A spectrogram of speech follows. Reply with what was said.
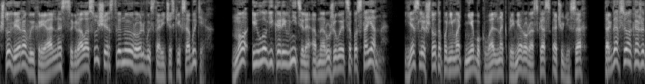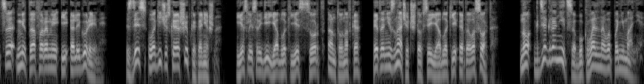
что вера в их реальность сыграла существенную роль в исторических событиях. Но и логика ревнителя обнаруживается постоянно. Если что-то понимать не буквально, к примеру, рассказ о чудесах, тогда все окажется метафорами и аллегориями. Здесь логическая ошибка, конечно. Если среди яблок есть сорт Антоновка, это не значит, что все яблоки этого сорта. Но где граница буквального понимания?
